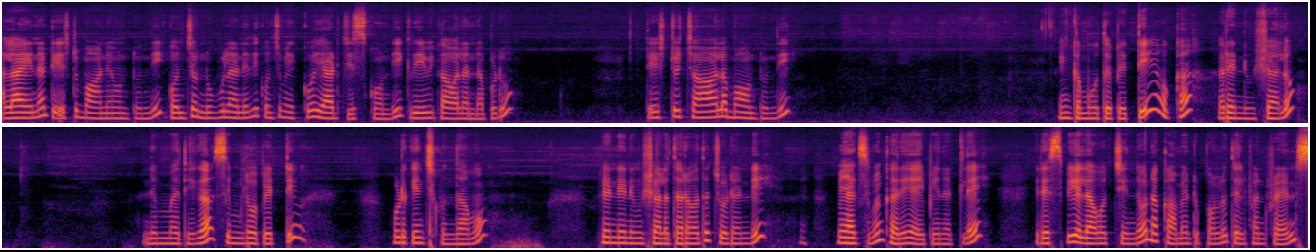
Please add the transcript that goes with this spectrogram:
అలా అయినా టేస్ట్ బాగానే ఉంటుంది. కొంచెం నువ్వులు అనేది కొంచెం ఎక్కువ యాడ్ చేసుకోండి. గ్రేవీ కావాలన్నప్పుడు టేస్ట్ చాలా బాగుంటుంది. ఇంకా మూత పెట్టి ఒక రెండు నిమిషాలు నెమ్మదిగా సిమ్లో పెట్టి ఉడికించుకుందాము. రెండు నిమిషాల తర్వాత చూడండి మ్యాక్సిమం కర్రీ అయిపోయినట్లే. రెసిపీ ఎలా వచ్చిందో నా కామెంట్ రూపంలో తెలిపండి ఫ్రెండ్స్.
